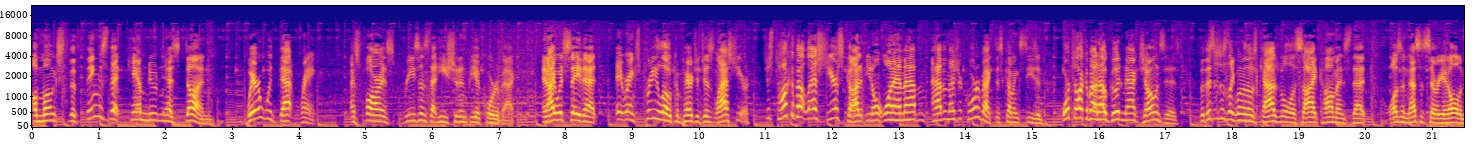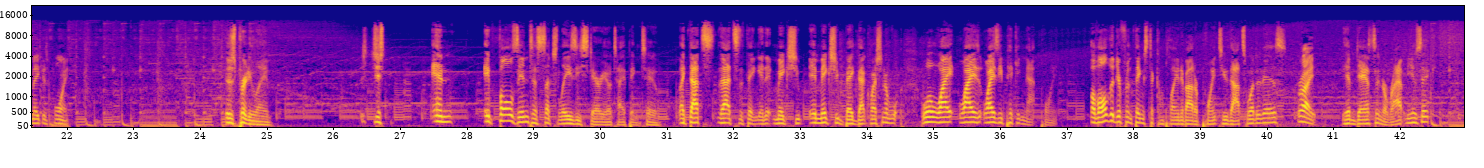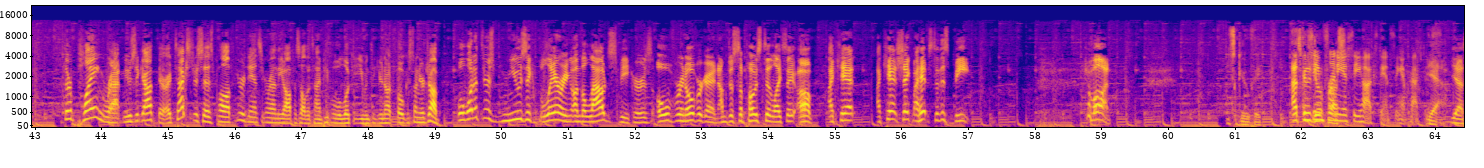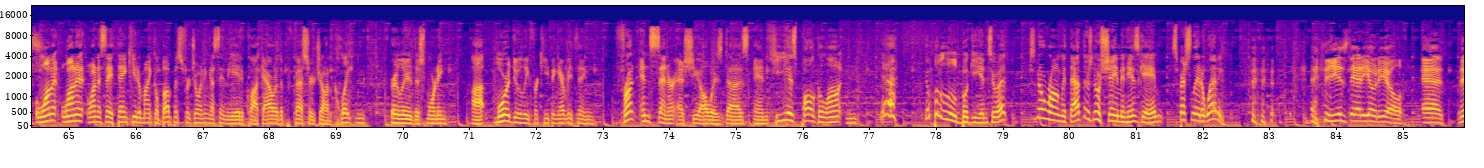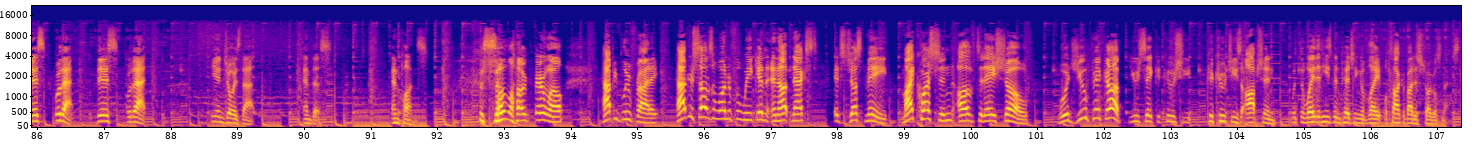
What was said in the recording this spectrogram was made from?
amongst the things that Cam Newton has done, where would that rank as far as reasons that he shouldn't be a quarterback? And I would say that it ranks pretty low compared to just last year. Just talk about last year, Scott, if you don't want to have, have, him as your quarterback this coming season. Or talk about how good Mac Jones is. But this is just like one of those casual aside comments that wasn't necessary at all to make his point. It was pretty lame. It's just and it falls into such lazy stereotyping too. Like that's that's the thing, and it makes you it makes you beg that question of well, why why why is he picking that point? Of all the different things to complain about or point to, that's what it is. Right. Him dancing to rap music. They're playing rap music out there. A texter says, Paul, if you were dancing around the office all the time, people will look at you and think you're not focused on your job. Well, what if there's music blaring on the loudspeakers over and over again? I'm just supposed to like say, "Oh, I can't I can't shake my hips to this beat." Come on. It's goofy. That's going I've to do seen it for plenty us. of Seahawks dancing at practice. Yeah. Yes. Want to want to want to say thank you to Michael Bumpus for joining us in the eight o'clock hour. The professor John Clayton earlier this morning. Uh, Maura Dooley for keeping everything front and center as she always does, and he is Paul Gallant, and yeah, he'll put a little boogie into it. There's no wrong with that. There's no shame in his game, especially at a wedding. And he is Daddy O'Neill, and this or that, this or that. He enjoys that, and this, and puns. so long, farewell. Happy Blue Friday. Have yourselves a wonderful weekend. And up next, it's just me. My question of today's show Would you pick up Yusei Kikuchi, Kikuchi's option with the way that he's been pitching of late? We'll talk about his struggles next.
